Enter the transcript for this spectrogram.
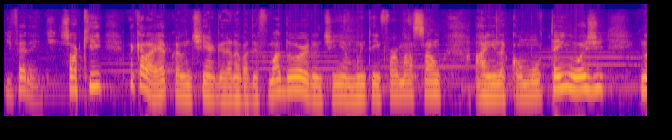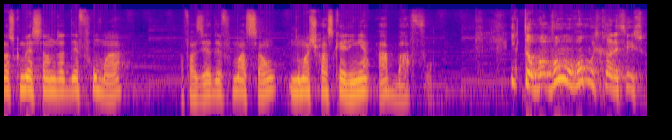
diferente. Só que naquela época não tinha grana para defumador, não tinha muita informação ainda como tem hoje, e nós começamos a defumar, a fazer a defumação numa churrasqueirinha a bafo. Então, vamos, vamos esclarecer isso.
